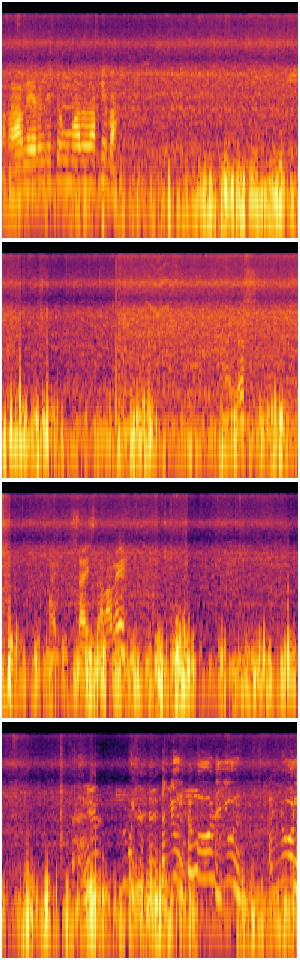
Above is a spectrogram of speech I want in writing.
Baka meron ditong malalaki ba? Ayos. May good size na kami. Ayun. Ayun. Ayun. Ayun.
